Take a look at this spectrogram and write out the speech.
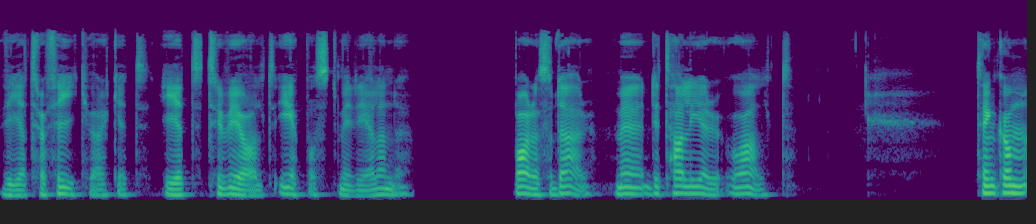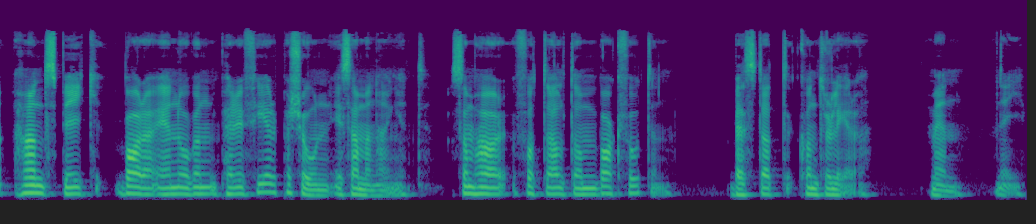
via Trafikverket i ett trivialt e-postmeddelande. Bara sådär, med detaljer och allt. Tänk om Handspik bara är någon perifer person i sammanhanget som har fått allt om bakfoten. Bäst att kontrollera. Men nej.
